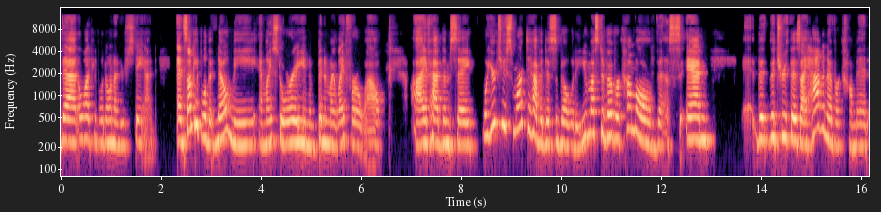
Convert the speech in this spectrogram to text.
that a lot of people don't understand. And some people that know me and my story and have been in my life for a while, I've had them say, Well, you're too smart to have a disability. You must have overcome all of this. And eh, the, the truth is, I haven't overcome it,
